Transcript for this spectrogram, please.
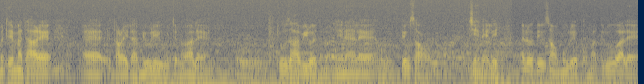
မထင်မှတ်ထားတဲ့အဲ character မျိုးတွေကိုကျွန်တော်ကလည်းဟိုစူးစမ်းပြီးတော့ကျွန်တော်အမြင်တမ်းလဲဟိုတယောက်ဆောင်ကျင်တယ်လေအဲ့လိုတယောက်ဆောင်မှုတွေပုံမှာသူတို့ကလည်း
